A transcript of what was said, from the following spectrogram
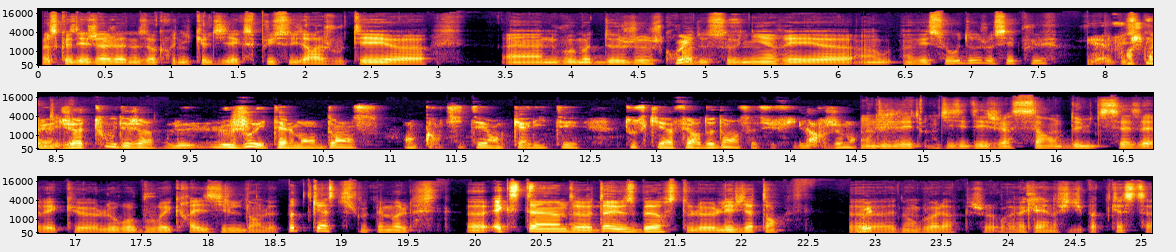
Parce que déjà, la Another Chronicle DX Plus, ils ont rajouté un nouveau mode de jeu, je crois, de souvenirs et euh, un, vaisseau ou deux, je sais plus. franchement, il y a déjà tout déjà. Le, jeu est tellement dense en quantité, en qualité, tout ce qu'il y a à faire dedans, ça suffit largement. On disait, on disait déjà ça en 2016 avec euh, le rebours et Crazy dans le podcast, je me molle. Euh, Extend, Deus Burst, le Léviathan. Donc voilà, je, avec la du podcast,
